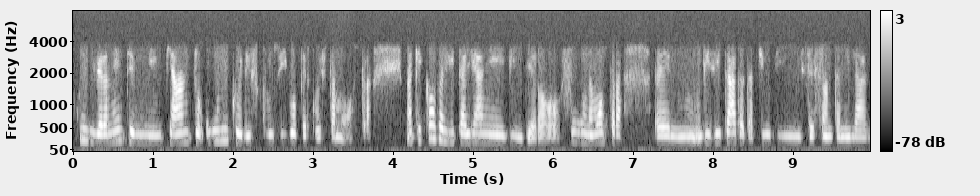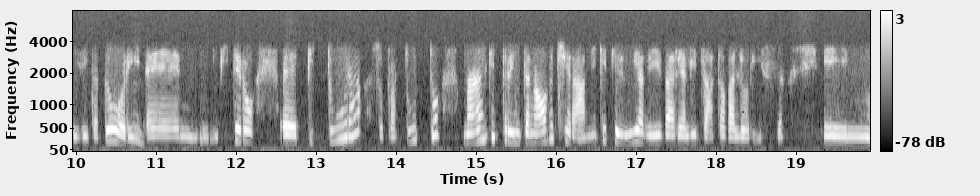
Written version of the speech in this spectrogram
quindi veramente un impianto unico ed esclusivo per questa mostra. Ma che cosa gli italiani videro? Fu una mostra ehm, visitata da più di 60.000 visitatori, mm. ehm, videro eh, pittura soprattutto, ma anche 39 ceramiche che lui aveva realizzato a Valloris. E, mh,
